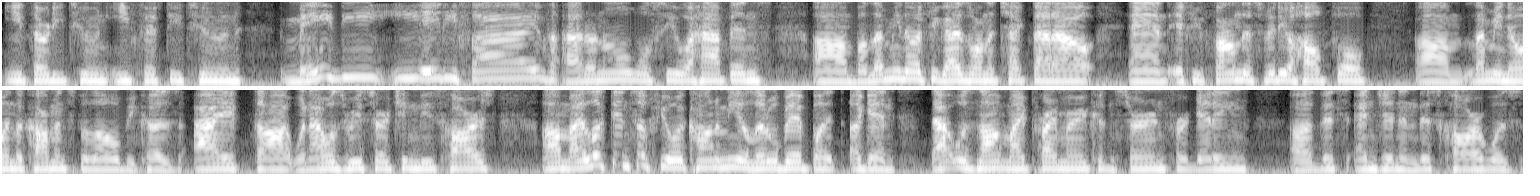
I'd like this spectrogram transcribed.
E30 tune, E50 tune, maybe E85. I don't know. We'll see what happens. Um, but let me know if you guys want to check that out. And if you found this video helpful, um, let me know in the comments below because I thought when I was researching these cars, um, I looked into fuel economy a little bit, but again, that was not my primary concern for getting uh, this engine and this car was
